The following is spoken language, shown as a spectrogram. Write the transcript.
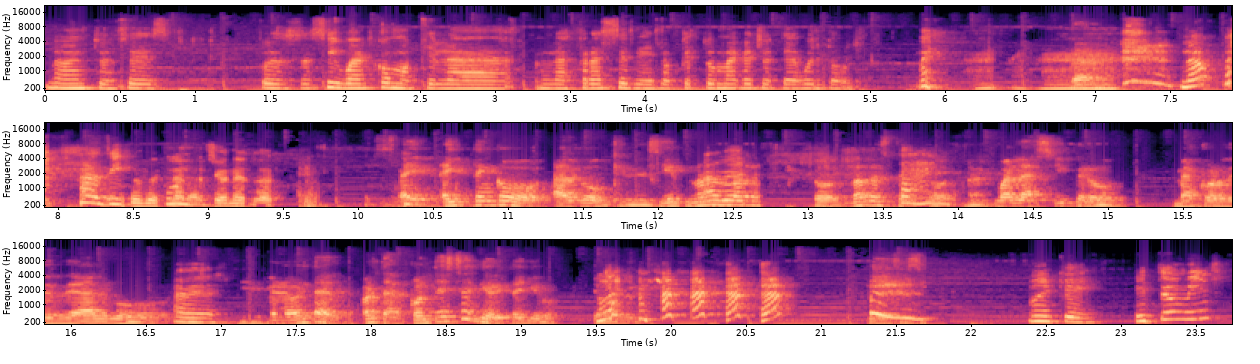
No, entonces, pues es igual como que la, la frase de lo que tú me hagas, yo te hago el doble. ¿No? Así, declaraciones, ahí, tengo algo que decir. No, no respecto, no respecto tal cual así, pero me acordé de algo. A ver. Pero ahorita, ahorita, contesta y ahorita yo. ok. ¿Y tú, Mish?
